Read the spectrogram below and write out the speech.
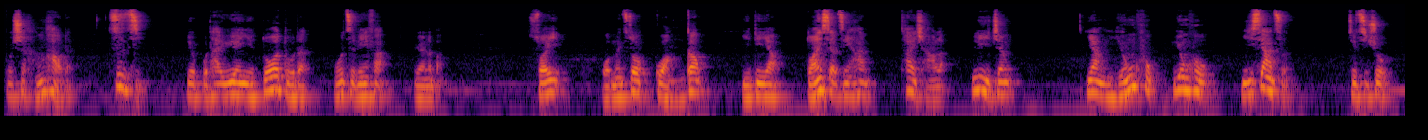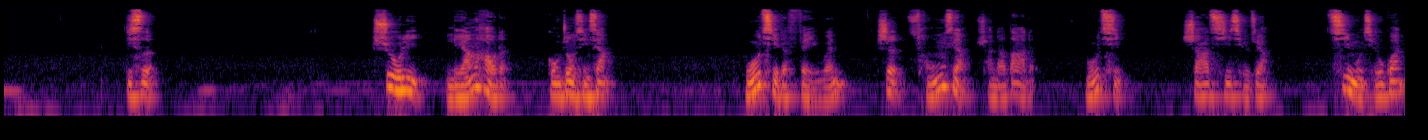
不是很好的，自己又不太愿意多读的《五子兵法》扔了吧。所以，我们做广告一定要短小精悍。太长了，力争让用户用户一下子就记住。第四，树立良好的公众形象。吴起的绯闻是从小传到大的。吴起杀妻求嫁，弃母求官，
